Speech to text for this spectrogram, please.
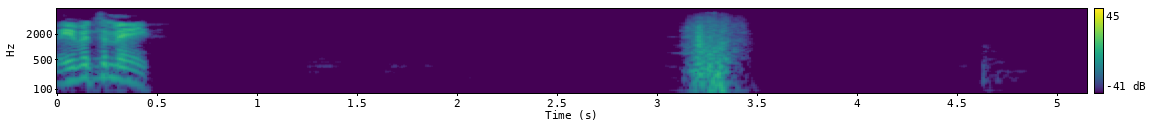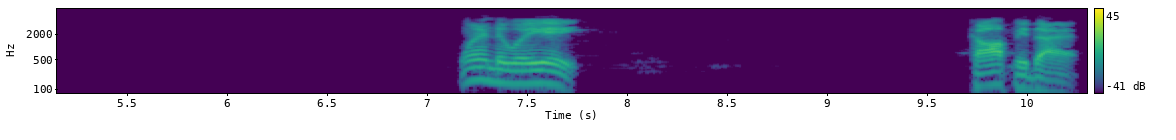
Leave it to me. When do we eat? Copy that.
